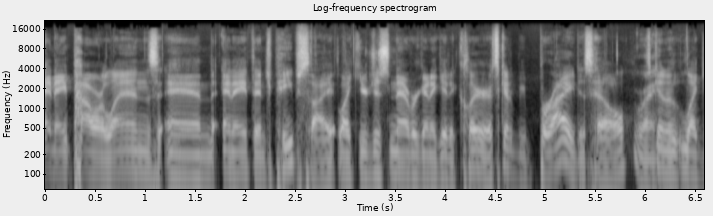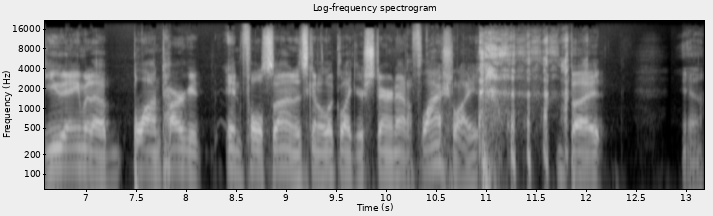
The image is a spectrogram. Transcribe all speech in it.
an eight power lens and an eighth inch peep sight. Like you're just never going to get it clear. It's going to be bright as hell. Right. It's going to, like, you aim at a blonde target in full sun, it's going to look like you're staring at a flashlight. but, Yeah.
